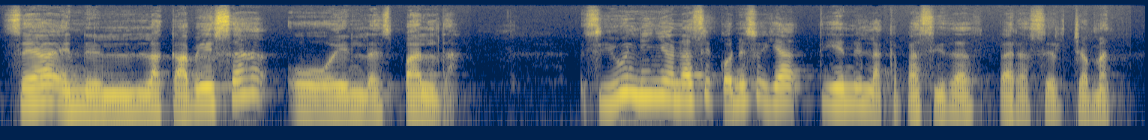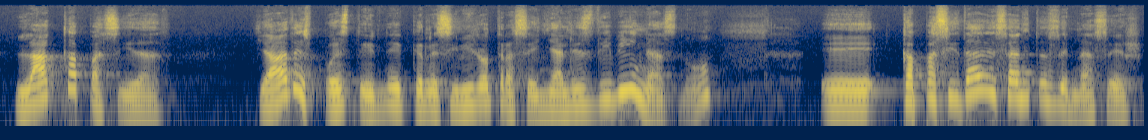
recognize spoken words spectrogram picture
sea en la cabeza o en la espalda. Si un niño nace con eso, ya tiene la capacidad para ser chamán la capacidad. Ya después tiene que recibir otras señales divinas, ¿no? Eh, capacidades antes de nacer.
